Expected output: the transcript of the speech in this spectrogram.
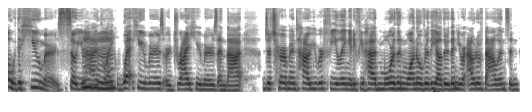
Oh, the humors. So you mm-hmm. had like wet humors or dry humors, and that determined how you were feeling and if you had more than one over the other then you were out of balance and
